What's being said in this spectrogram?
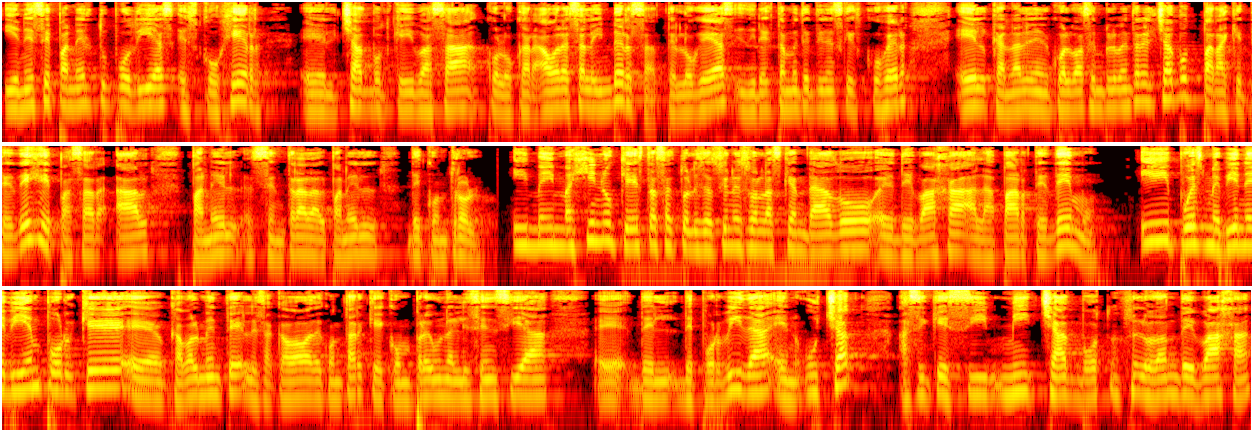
y en ese panel tú podías escoger el chatbot que ibas a colocar. Ahora es a la inversa, te logueas y directamente tienes que escoger el canal en el cual vas a implementar el chatbot para que te deje pasar al panel central, al panel de control. Y me imagino que estas actualizaciones son las que han dado eh, de baja a la parte demo. Y pues me viene bien porque eh, cabalmente les acababa de contar que compré una licencia eh, de, de, por vida en UChat, así que si mi chatbot lo dan de baja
